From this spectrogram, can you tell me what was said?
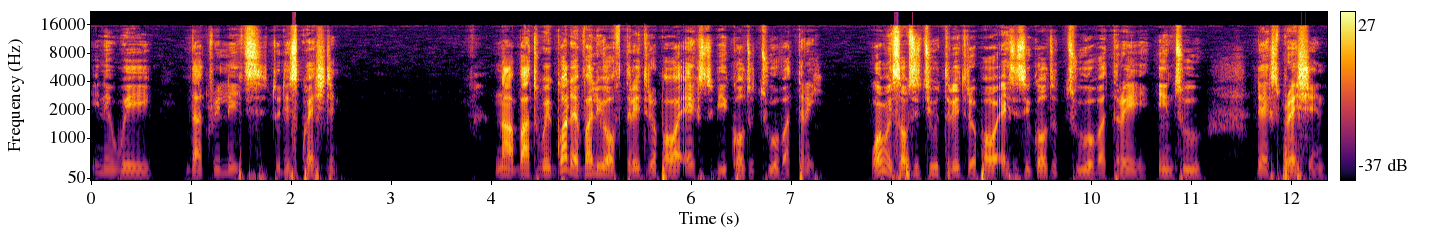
in a way that relates to this question. Now, but we got a value of 3 to the power x to be equal to 2 over 3. When we substitute 3 to the power x is equal to 2 over 3 into the expression,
